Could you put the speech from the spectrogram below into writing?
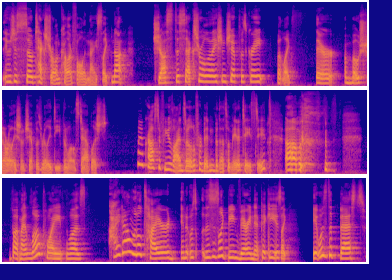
it was just so textural and colorful and nice. Like, not just the sexual relationship was great, but like their emotional relationship was really deep and well established. I crossed a few lines that are a little forbidden, but that's what made it tasty. Um, but my low point was I got a little tired, and it was this is like being very nitpicky. Is like it was the best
